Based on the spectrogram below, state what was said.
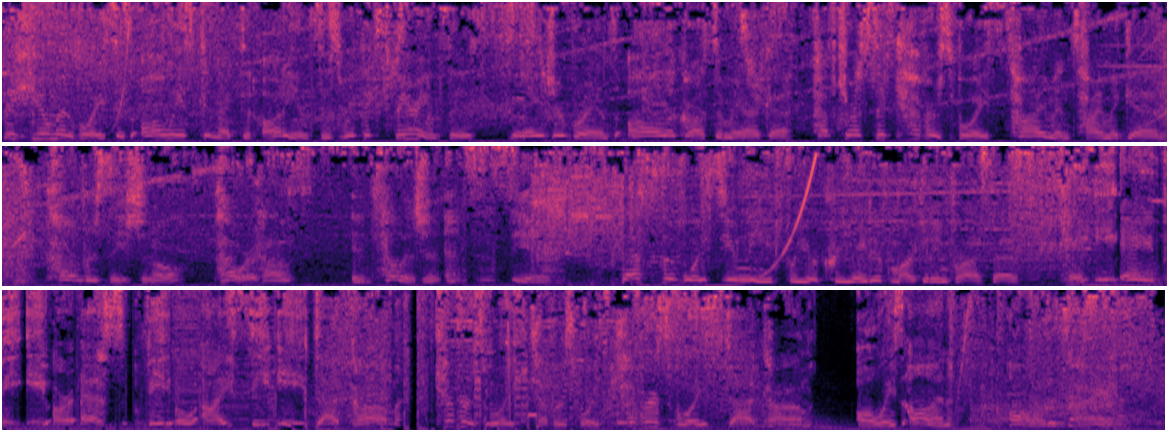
The human voice has always connected audiences with experiences. Major brands all across America have trusted Keaver's voice time and time again. Conversational, powerhouse, intelligent, and sincere. That's the voice you need for your creative marketing process. K-E-A-V-E-R-S-V-O-I-C-E dot com. Keaver's Voice, Keaver's Voice, Keaver's Voice dot com. Always on, all the time.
